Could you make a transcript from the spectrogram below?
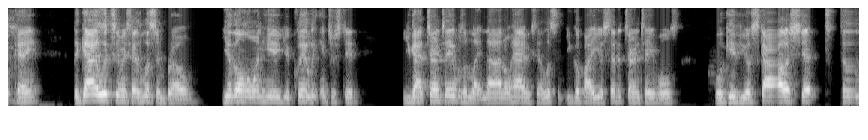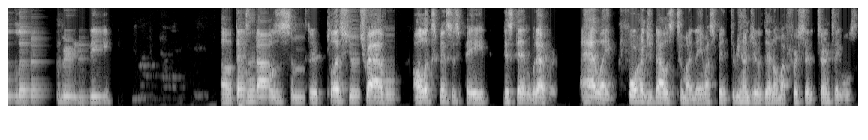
Okay. The guy looks at me and says, "Listen, bro, you're the only one here. You're clearly interested. You got turntables? I'm like, nah, I don't have. He said, listen, you go buy your set of turntables. We'll give you a scholarship to Liberty, a thousand dollars a semester plus your travel, all expenses paid, this, that, and whatever. I had like four hundred dollars to my name. I spent three hundred of that on my first set of turntables,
